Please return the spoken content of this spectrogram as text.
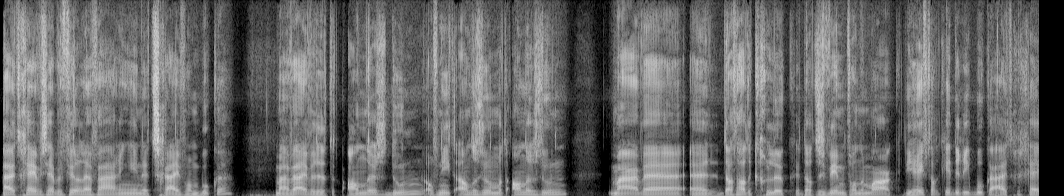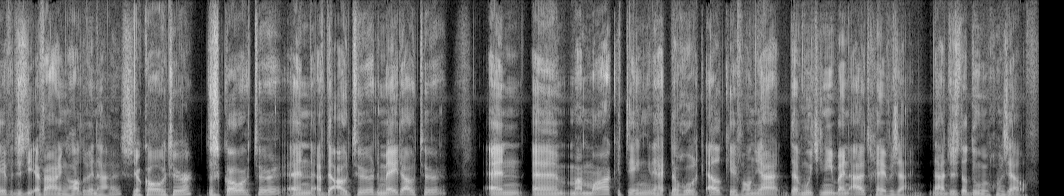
Uitgevers hebben veel ervaring in het schrijven van boeken. Maar wij willen het anders doen. Of niet anders doen, om het anders doen. Maar we, uh, dat had ik geluk. Dat is Wim van der Mark. Die heeft al een keer drie boeken uitgegeven. Dus die ervaring hadden we in huis. Jouw co-auteur? Dat is co-auteur. En de auteur, de mede-auteur. En, uh, maar marketing, daar hoor ik elke keer van. Ja, daar moet je niet bij een uitgever zijn. Nou, dus dat doen we gewoon zelf.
